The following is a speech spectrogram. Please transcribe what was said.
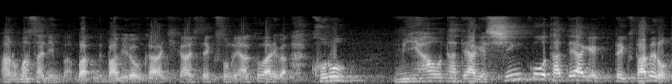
あのまさにバビロンから帰還していくその役割はこの宮を立て上げ信仰を立て上げていくための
